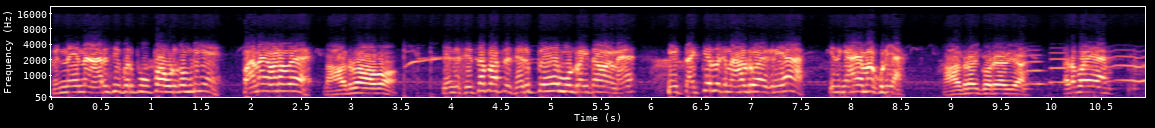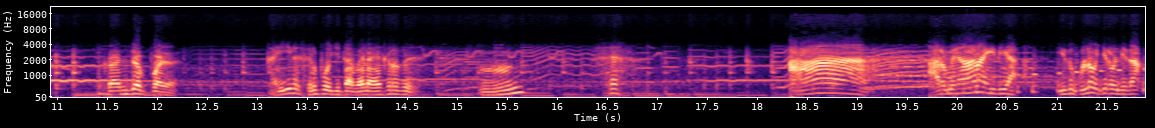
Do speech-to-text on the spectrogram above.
பின்ன என்ன அரிசி பருப்பு உப்பா கொடுக்க முடியும்? பணம் எவ்வளவு? நாலு ரூபா ஆகும். எங்க சித்தப்பாட்ட செருப்பே மூணு ரூபாய்க்கு தான் வாங்கினேன். நீ தைக்கிறதுக்கு நாலு ரூபா கேக்குறியா? இது நியாயமா குடியா? நாலு ரூபாய்க்கு குறையாதியா? அடப்பாய கஞ்சப்பாய கையில செருப்பு வச்சுட்டா வேலை. ச்சே. ஆ, அருமையான ஐடியா இதுக்குள்ள வச்சிட வேண்டியதான்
